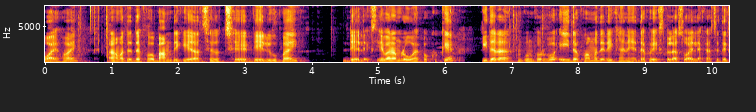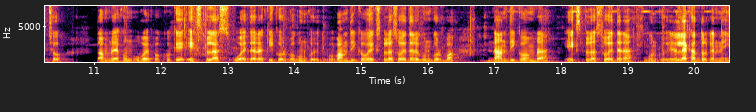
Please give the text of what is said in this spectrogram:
ওয়াই হয়। আর আমাদের দেখো বাম দিকে আছে হচ্ছে del u by del x এবার আমরা উভয় পক্ষকে কী দ্বারা গুণ করব। এই দেখো আমাদের এখানে দেখো এক্স প্লাস ওয়াই লেখা আছে, দেখছ? তো আমরা এখন উভয় পক্ষকে এক্স প্লাস ওয়াই দ্বারা কী করব? গুণ করে দেবো। বাম দিকেও এক্স প্লাস ওয়াই দ্বারা গুণ করব, ডান দিকেও আমরা এক্স প্লাস ওয়াই দ্বারা গুণ করি। এটা লেখার দরকার নেই,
